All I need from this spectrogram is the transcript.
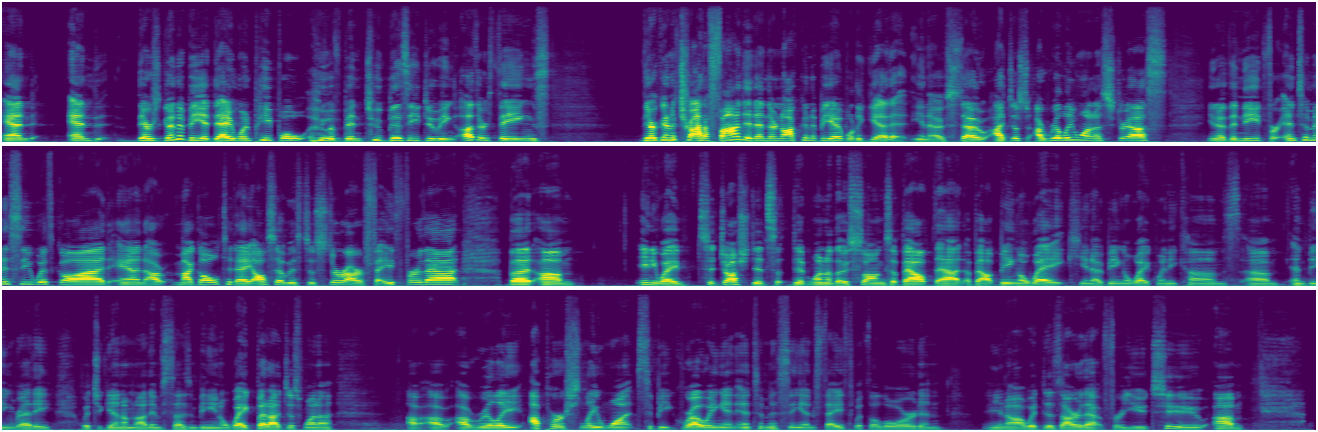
and and there's going to be a day when people who have been too busy doing other things they're going to try to find it and they're not going to be able to get it you know. So i just i really want to stress you know, the need for intimacy with God. And our, my goal today also is to stir our faith for that. But um, anyway, so Josh did did one of those songs about that, about being awake. You know, being awake when He comes um, and being ready. Which again, I'm not emphasizing being awake, but I just want to. I, I, really, I personally want to be growing in intimacy and faith with the Lord, and you know, I would desire that for you too. Um,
